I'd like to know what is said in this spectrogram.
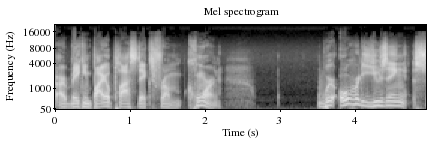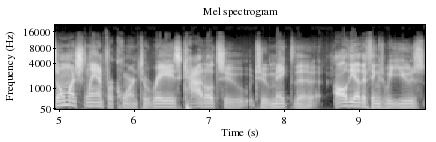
are making bioplastics from corn we're already using so much land for corn to raise cattle to to make the all the other things we use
